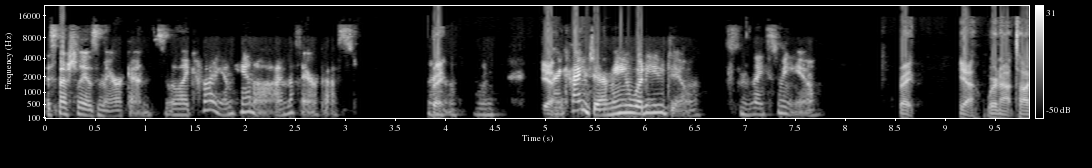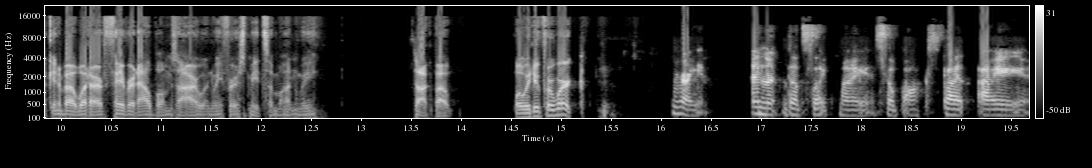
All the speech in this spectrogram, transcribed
especially as Americans. We're like, "Hi, I'm Hannah. I'm a therapist." Right. Yeah. Like, "Hi, Jeremy. What do you do?" Nice to meet you. Yeah, we're not talking about what our favorite albums are when we first meet someone. We talk about what we do for work. Right. And that's like my soapbox. But I,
